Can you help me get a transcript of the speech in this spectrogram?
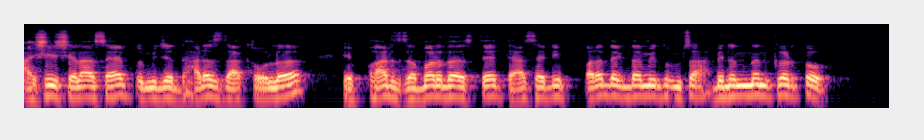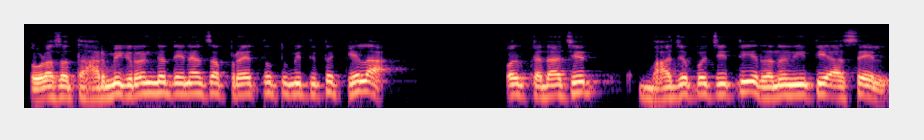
आशिष साहेब तुम्ही जे धाडस दाखवलं हे फार जबरदस्त आहे. त्यासाठी परत एकदा मी तुमचं अभिनंदन करतो. थोडासा धार्मिक रंग देण्याचा प्रयत्न तुम्ही तिथं केला. पण कदाचित भाजपची ती रणनीती असेल.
